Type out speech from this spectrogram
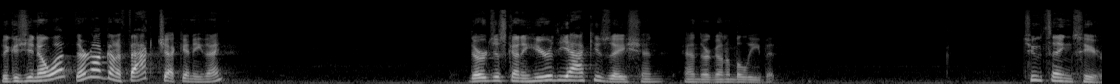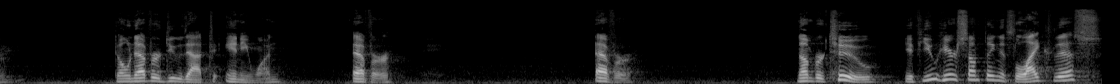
Because you know what? They're not going to fact check anything. They're just going to hear the accusation and they're going to believe it. Two things here. Don't ever do that to anyone, ever. Ever. Number two, if you hear something that's like this,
